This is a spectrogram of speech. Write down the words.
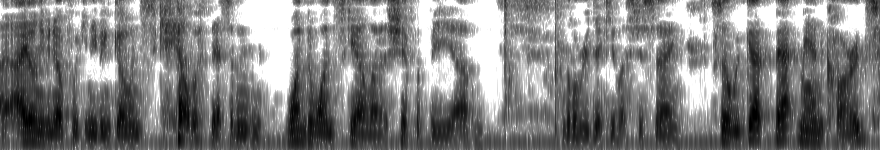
I, I don't even know if we can even go in scale with this. I mean, one to one scale on a ship would be um, a little ridiculous. Just saying. So we've got Batman cards,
